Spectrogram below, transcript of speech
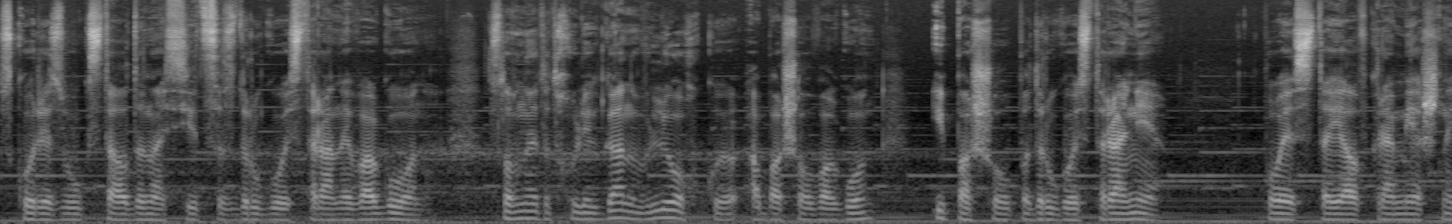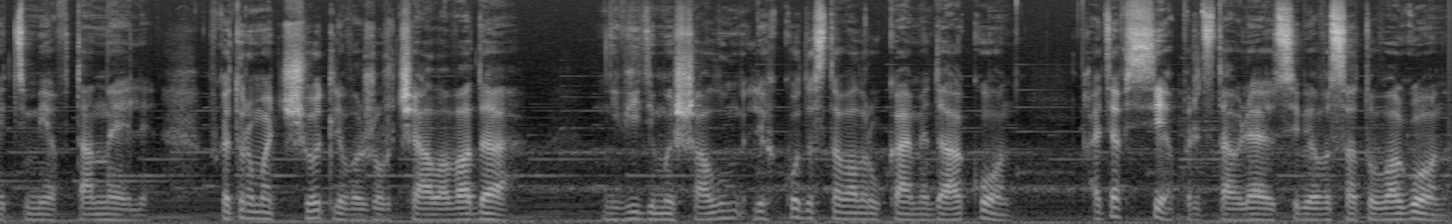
Вскоре звук стал доноситься с другой стороны вагона, словно этот хулиган в легкую обошел вагон и пошел по другой стороне. Поезд стоял в кромешной тьме в тоннеле, в котором отчетливо журчала вода. Невидимый шалун легко доставал руками до окон, хотя все представляют себе высоту вагона.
